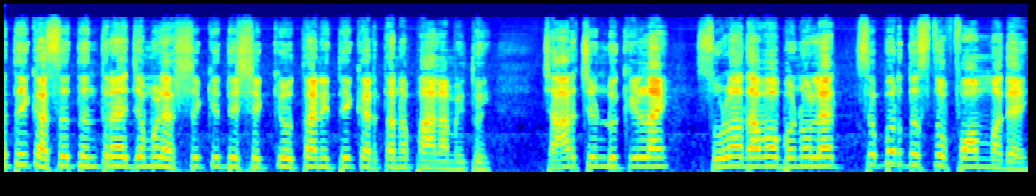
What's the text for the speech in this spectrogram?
ते एक असं तंत्र आहे ज्यामुळे अशक्य ते शक्य होतं आणि ते करताना पाहायला मिळतोय. चार चेंडू खेळलाय सोळा धावा बनवल्यात जबरदस्त फॉर्ममध्ये आहे.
